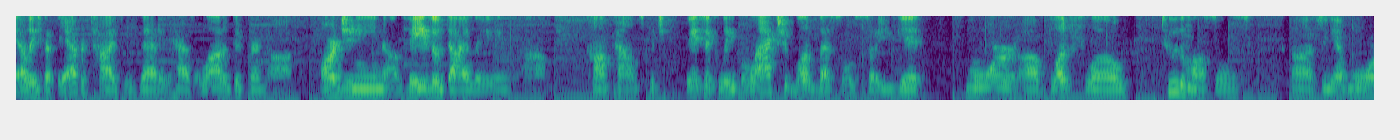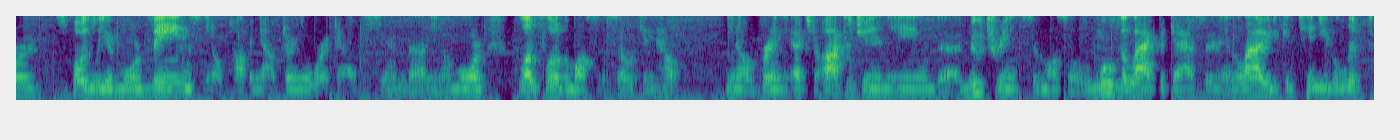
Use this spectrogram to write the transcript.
at least that they advertise, is that it has a lot of different uh, arginine, uh, vasodilating um, compounds, which basically relax your blood vessels so you get more uh, blood flow to the muscles. Uh, so you have more, supposedly you have more veins, you know, popping out during your workouts, and uh, you know more blood flow to the muscles, so it can help you know, bring extra oxygen and uh, nutrients to the muscle, remove the lactic acid, and allow you to continue to lift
